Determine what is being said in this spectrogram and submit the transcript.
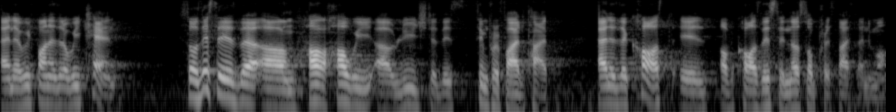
And we found that we can. So this is uh, um, how, how we uh, reached this simplified type. And the cost is, of course, this is not so precise anymore.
